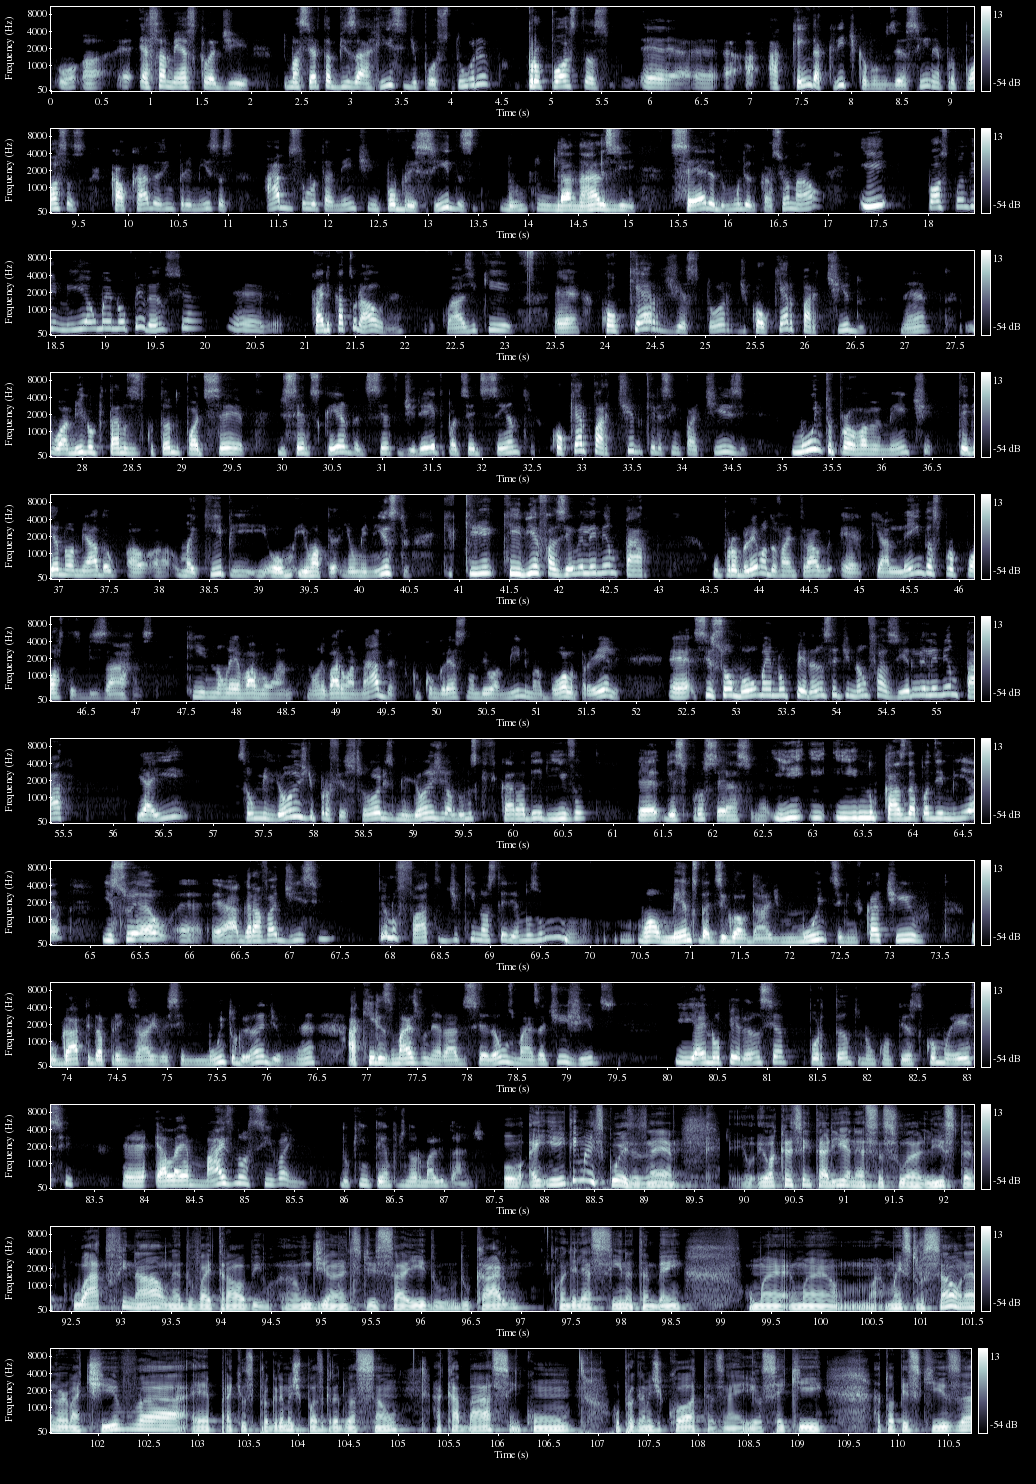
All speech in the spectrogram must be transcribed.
é, essa mescla de, uma certa bizarrice de postura, propostas é, é aquém da crítica, vamos dizer assim, né? propostas calcadas em premissas absolutamente empobrecidas do, da análise séria do mundo educacional e pós-pandemia uma inoperância é, caricatural, né? Quase que é, qualquer gestor de qualquer partido, né? O amigo que está nos escutando pode ser de centro-esquerda, de centro-direita, pode ser de centro. Qualquer partido que ele simpatize, muito provavelmente teria nomeado uma equipe e, uma, e um ministro que, que, que iria fazer o elementar. O problema do Weintraub é que, além das propostas bizarras que não, levavam a, não levaram a nada, que o Congresso não deu a mínima bola para ele, é, se somou uma inoperância de não fazer o elementar. E aí são milhões de professores, milhões de alunos que ficaram à deriva é, desse processo. Né? E, e, e, no caso da pandemia, isso é, é, é, agravadíssimo pelo fato de que nós teríamos um, um aumento da desigualdade muito significativo, o gap da aprendizagem vai ser muito grande, né? aqueles mais vulneráveis serão os mais atingidos, e a inoperância, portanto, num contexto como esse, é, ela é mais nociva ainda do que em tempo de normalidade. Oh, e aí tem mais coisas, né? Eu, eu, acrescentaria nessa sua lista o ato final né, do Weitraub, um dia antes de sair do, do cargo, quando ele assina também uma, uma, uma, instrução né, normativa é, para que os programas de pós-graduação acabassem com o programa de cotas. Né? E eu sei que a tua pesquisa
